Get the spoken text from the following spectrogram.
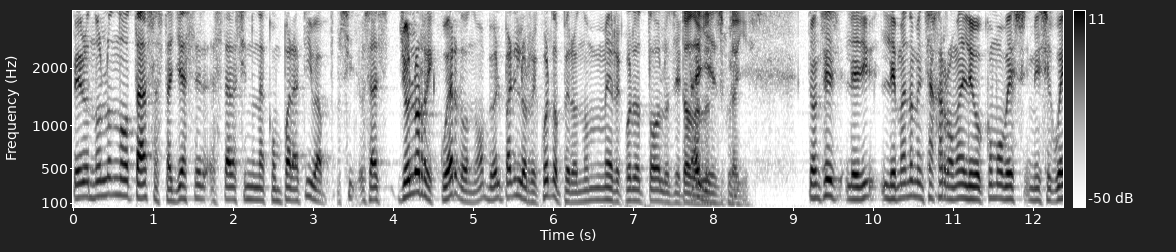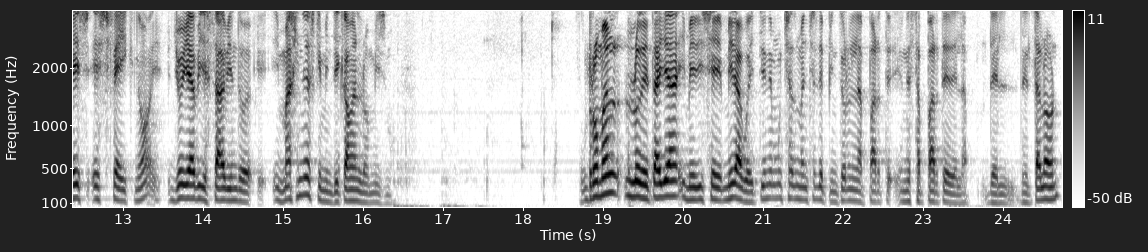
Pero no lo notas hasta ya estar, estar haciendo una comparativa. Sí, o sea, yo lo recuerdo, ¿no? Veo el par y lo recuerdo, pero no me recuerdo todos los Todos detalles, los güey. detalles. Entonces le, le mando mensaje a Román y le digo, ¿cómo ves? Y me dice, güey, es, es fake, ¿no? Yo ya estaba viendo eh, imágenes que me indicaban lo mismo. Román lo detalla y me dice, mira, güey, tiene muchas manchas de pintura en la parte, en esta parte de la- del, del talón.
